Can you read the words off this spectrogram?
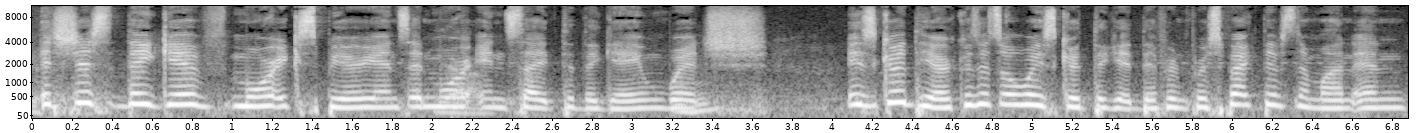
it's just they give more experience and more Yeah. Mm-hmm. insight to the game which is good here because it's always good to get different perspectives naman and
